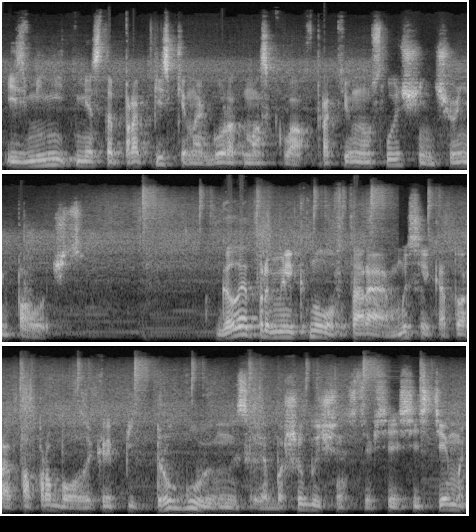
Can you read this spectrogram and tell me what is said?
изменить место прописки на город Москва. В противном случае ничего не получится. В голове промелькнула вторая мысль, которая попробовала закрепить другую мысль об ошибочности всей системы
